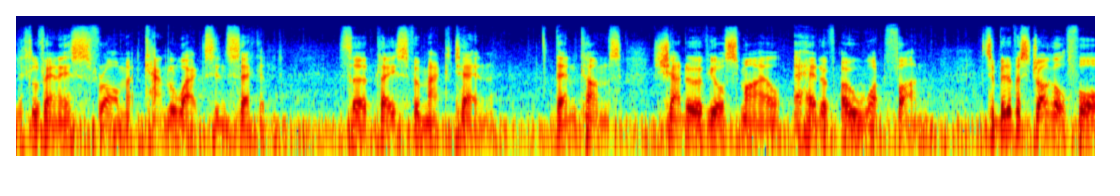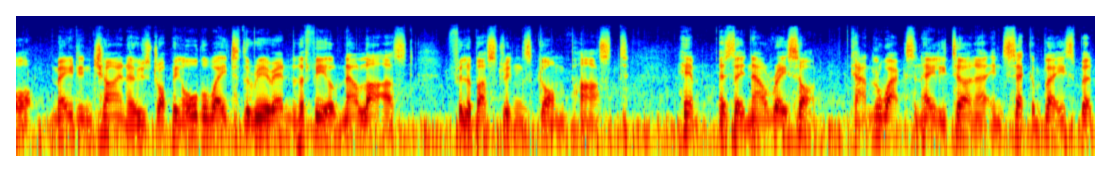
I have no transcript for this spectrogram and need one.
Little Venice from Candle Wax in second. Third place for Mac 10. Then comes Shadow of Your Smile ahead of Oh What Fun. It's a bit of a struggle for Made in China, who's dropping all the way to the rear end of the field. Now last, filibustering's gone past him as they now race on. Candle Wax and Hayley Turner in second place, but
